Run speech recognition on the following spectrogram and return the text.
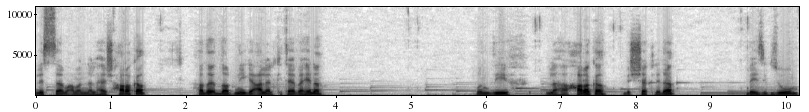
لسه ما عملنا لهاش حركة فنقدر نيجي على الكتابة هنا. ونضيف لها حركة بالشكل ده بيزك زوم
